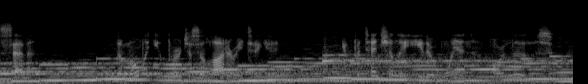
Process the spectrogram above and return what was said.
2007. The moment you purchase a lottery ticket, you potentially either win or lose.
